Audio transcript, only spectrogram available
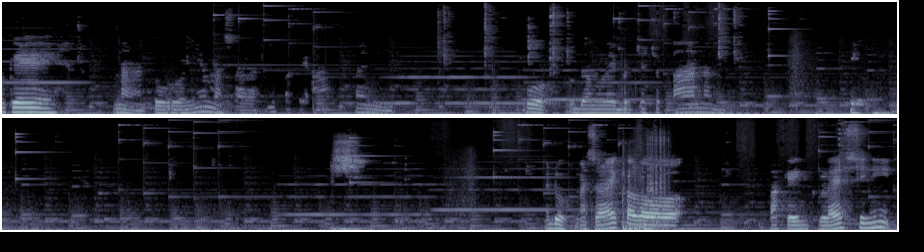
oke nah turunnya masalahnya pakai apa nih Oh, udah mulai bercocok tanam. Aduh, masalahnya kalau pakai glass ini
